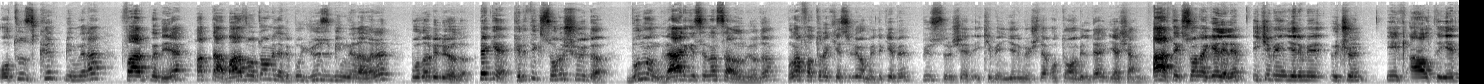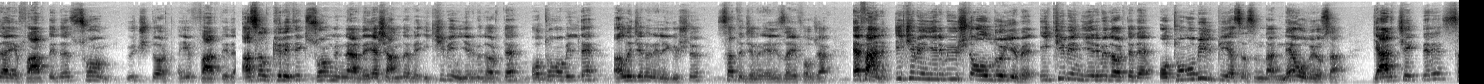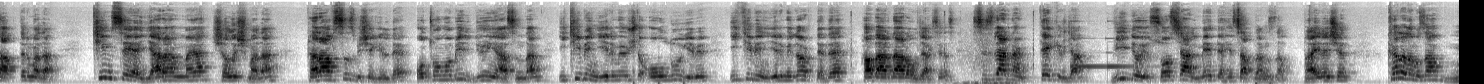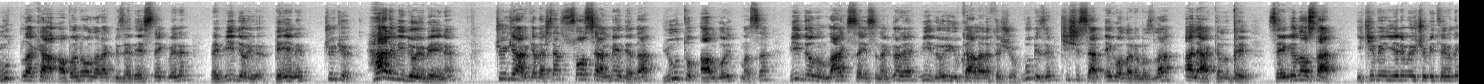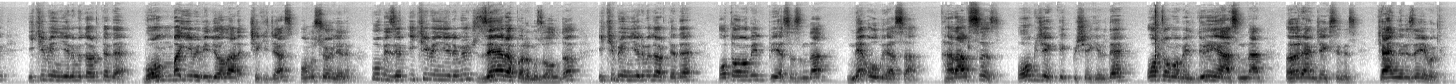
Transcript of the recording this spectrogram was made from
30-40 bin lira farklı diye. Hatta bazı otomobillerde bu 100 bin liraları bulabiliyordu. Peki kritik soru şuydu. Bunun vergisi nasıl alınıyordu? Buna fatura kesiliyor muydu gibi bir sürü şey de 2023'te otomobilde yaşandı. Artık sona gelelim. 2023'ün ilk 6-7 ayı farklıydı. Son 3-4 ayı farklıydı. Asıl kritik son günlerde yaşandı ve 2024'te otomobilde alıcının eli güçlü, satıcının eli zayıf olacak. Efendim 2023'te olduğu gibi 2024'te de otomobil piyasasında ne oluyorsa gerçekleri saptırmadan, kimseye yaranmaya çalışmadan tarafsız bir şekilde otomobil dünyasından 2023'te olduğu gibi 2024'te de haberdar olacaksınız. Sizlerden tek ricam videoyu sosyal medya hesaplarınızda paylaşın. Kanalımıza mutlaka abone olarak bize destek verin ve videoyu beğenin. Çünkü her videoyu beğenin. Çünkü arkadaşlar sosyal medyada YouTube algoritması videonun like sayısına göre videoyu yukarılara taşıyor. Bu bizim kişisel egolarımızla alakalı değil. Sevgili dostlar 2023'ü bitirdik. 2024'te de bomba gibi videolar çekeceğiz. Onu söyleyelim. Bu bizim 2023 Z raporumuz oldu. 2024'te de otomobil piyasasında ne oluyorsa tarafsız, objektif bir şekilde otomobil dünyasından öğreneceksiniz. Kendinize iyi bakın.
